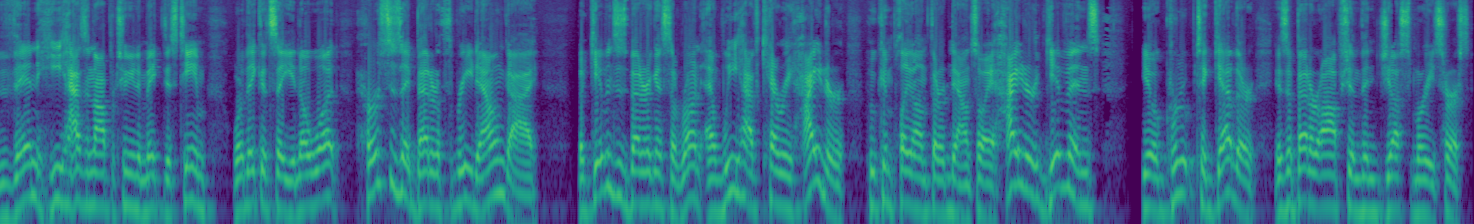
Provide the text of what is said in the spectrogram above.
then he has an opportunity to make this team where they could say, you know what, Hurst is a better three down guy, but Givens is better against the run, and we have Kerry Hyder who can play on third down. So a Hyder Givens you know, group together is a better option than just Maurice Hurst.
